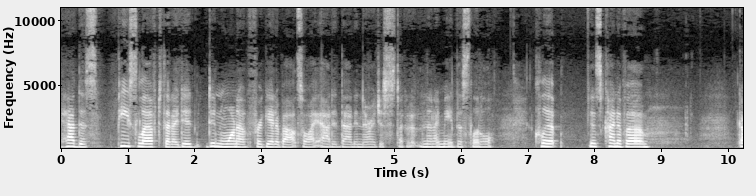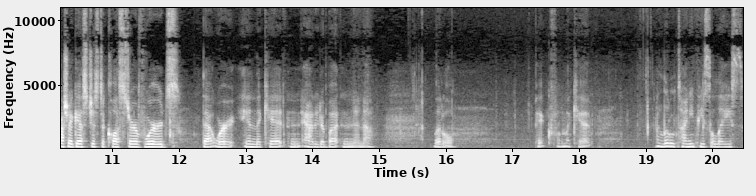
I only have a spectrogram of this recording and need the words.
I had this piece left that I did didn't want to forget about so I added that in there I just stuck it and then I made this little clip just kind of a gosh I guess just a cluster of words that were in the kit and added a button and a little pick from the kit a little tiny piece of lace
